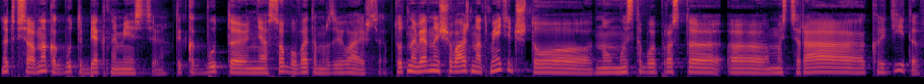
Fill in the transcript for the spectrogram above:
но это все равно как будто бег на месте. Ты как будто не особо в этом развиваешься. Тут, наверное, еще важно отметить, что ну, мы с тобой просто э, мастера кредитов.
